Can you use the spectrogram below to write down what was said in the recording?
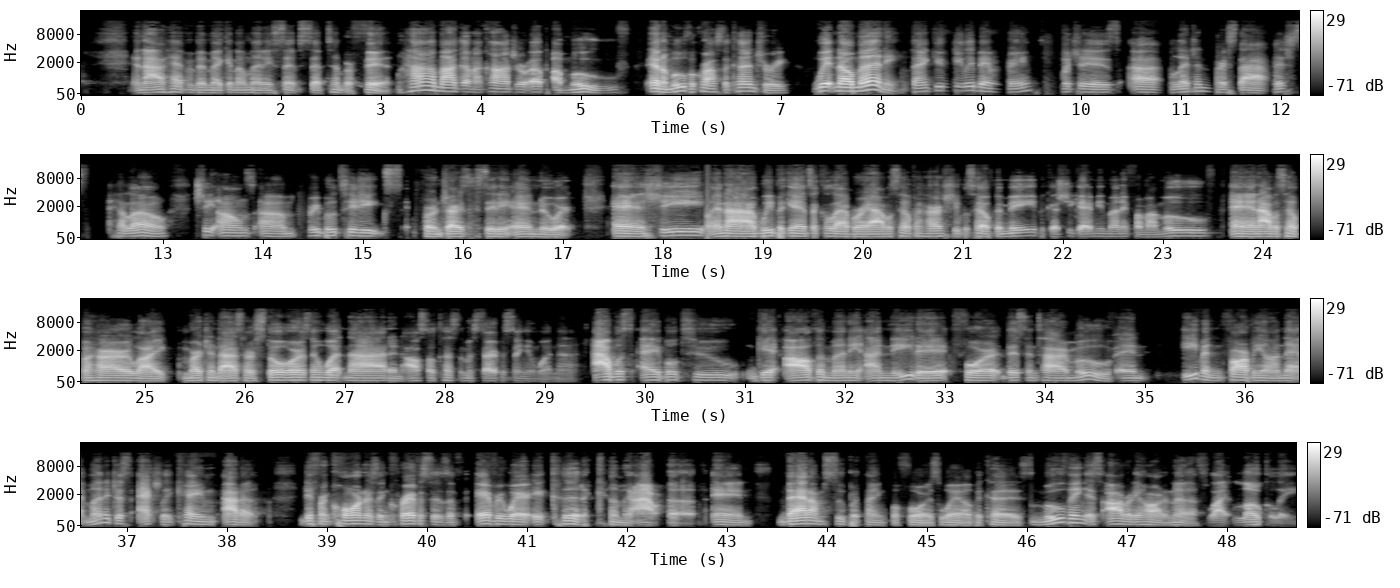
and I haven't been making no money since September 5th. How am I going to conjure up a move and a move across the country with no money? Thank you, Keely Bembry, which is a legendary stylist. Hello. She owns um, three boutiques from Jersey City and Newark. And she and I, we began to collaborate. I was helping her. She was helping me because she gave me money for my move. And I was helping her like merchandise her stores and whatnot, and also customer servicing and whatnot. I was able to get all the money I needed for this entire move. And even far beyond that, money just actually came out of different corners and crevices of everywhere it could have come out of. And that I'm super thankful for as well because moving is already hard enough, like locally.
